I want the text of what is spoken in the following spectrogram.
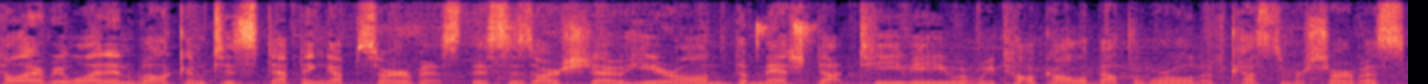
Hello, everyone, and welcome to Stepping Up Service. This is our show here on themesh.tv where we talk all about the world of customer service,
